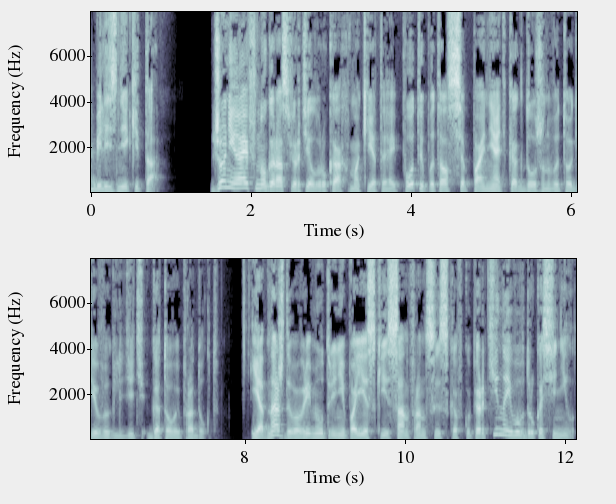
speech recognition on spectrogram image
белизне кита. Джонни Айв много раз вертел в руках макеты iPod и пытался понять, как должен в итоге выглядеть готовый продукт. И однажды во время утренней поездки из Сан-Франциско в Купертино его вдруг осенило.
